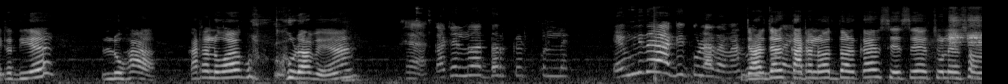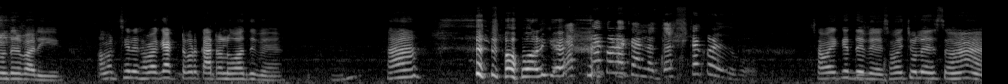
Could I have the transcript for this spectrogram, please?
এটা দিয়ে লোহা কাটা লোহা ঘুরাবে হ্যাঁ? হ্যাঁ লোহার দরকার পড়লে এমনিতে আগে কুড়াতাম এখন যার যার কাটা লোহার দরকার শেষে চলে এসো আমাদের বাড়ি। আমার ছেলে সবাইকে একটা করে কাটা লোহা দেবে। হ্যাঁ? সবাইকে? একটা করে কেন? দশটা করে দেবো। সবাইকে দেবে সবাই চলে এসো হ্যাঁ?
